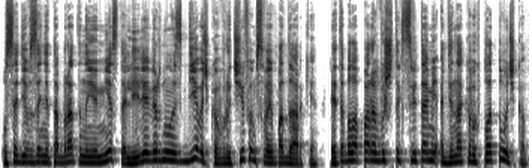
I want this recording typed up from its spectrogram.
Усадив Зенит обратно на ее место, Лилия вернулась к девочкам, вручив им свои подарки. Это была пара вышитых цветами одинаковых платочков.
